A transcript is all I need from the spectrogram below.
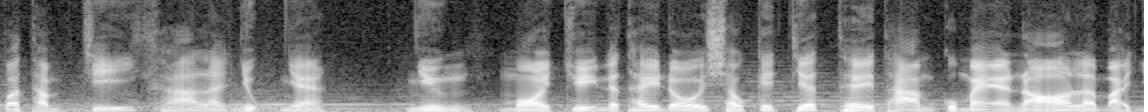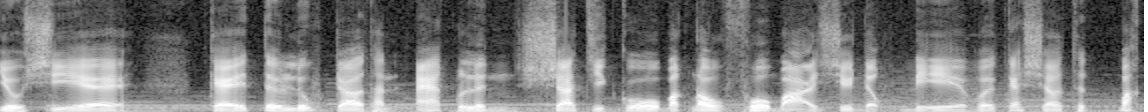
và thậm chí khá là nhút nhát. Nhưng mọi chuyện đã thay đổi sau cái chết thê thảm của mẹ nó là bà Yoshie. Kể từ lúc trở thành ác linh, Sachiko bắt đầu phô bày sự độc địa với các sở thích bắt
